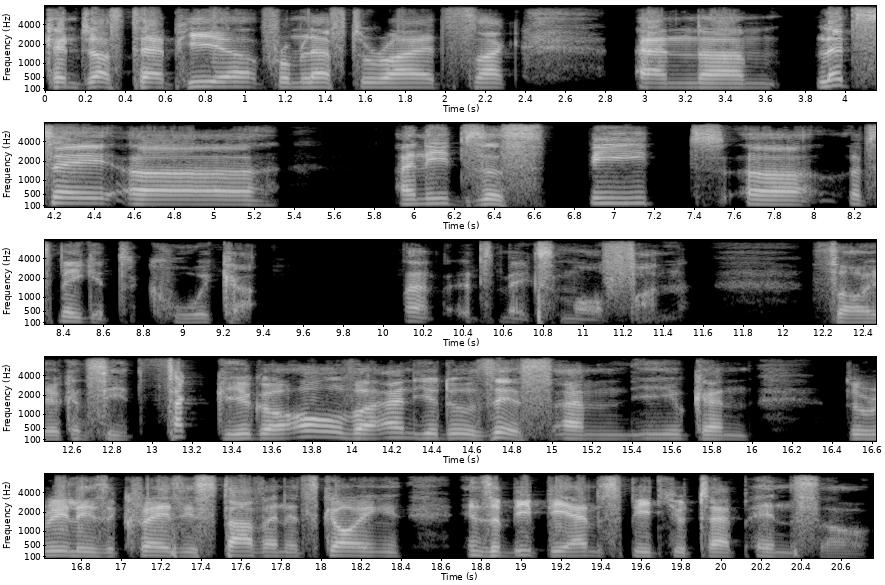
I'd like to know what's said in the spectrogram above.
can just tap here from left to right, suck. And um, let's say uh, I need the speed. Uh, let's make it quicker. And it makes more fun. So you can see, tuck, you go over and you do this, and you can do really the crazy stuff, and it's going in the BPM speed you tap in. So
